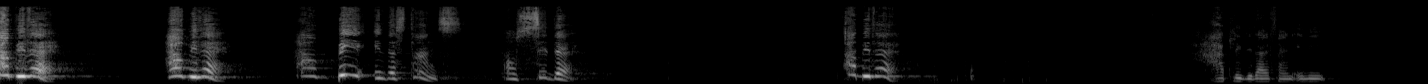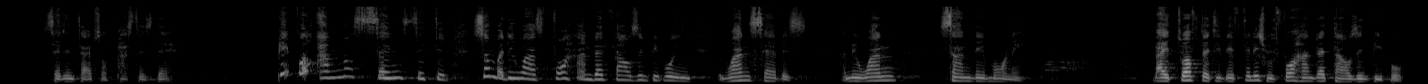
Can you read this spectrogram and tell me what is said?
I'll be there. I'll be there. I'll be in the stands. I'll sit there. I'll be there. Hardly did I find any certain types of pastors there. People are not sensitive. Somebody who has 400,000 people in one service, I mean, one Sunday morning. By 12:30, they finish with 400,000 people.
